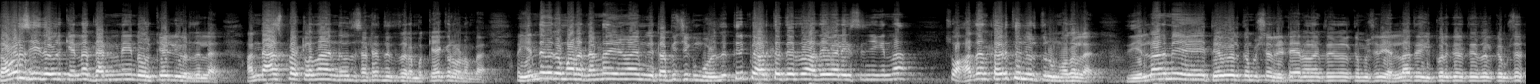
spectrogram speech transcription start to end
தவறு செய்தவருக்கு என்ன தண்டனைன்ற ஒரு கேள்வி வருது இல்லை? அந்த ஆஸ்பெக்டில் தான் இந்த வந்து சட்டத்திட்டத்தை நம்ம கேட்குறோம் நம்ம. எந்த விதமான தண்டனைலாம் இவங்க தப்பிச்சுக்கும் பொழுது திருப்பி அடுத்த தேர்தல் அதே வேலையை செஞ்சீங்கன்னா ஸோ அதை தடுத்து நிறுத்தணும் முதல்ல. இது எல்லாருமே தேர்தல் கமிஷன் ரிட்டையர் ஆன தேர்தல் கமிஷன் எல்லா இப்போ இருக்கிற தேர்தல் கமிஷன்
